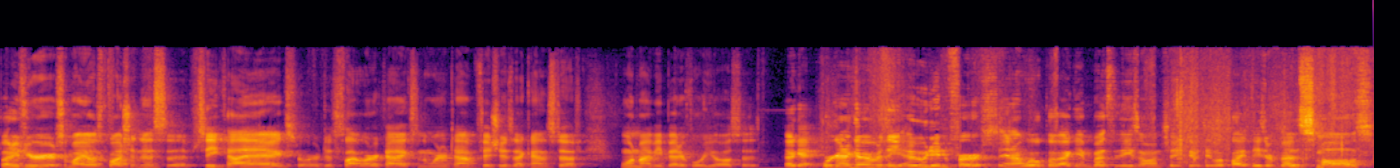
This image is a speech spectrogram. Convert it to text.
But if you're somebody else watching this, uh, sea kayaks or just flat water kayaks in the wintertime, fishes, that kind of stuff, one might be better for you also. Okay, we're gonna go over the Odin first, and I will put again both of these on so you can see what they look like. These are both smalls,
